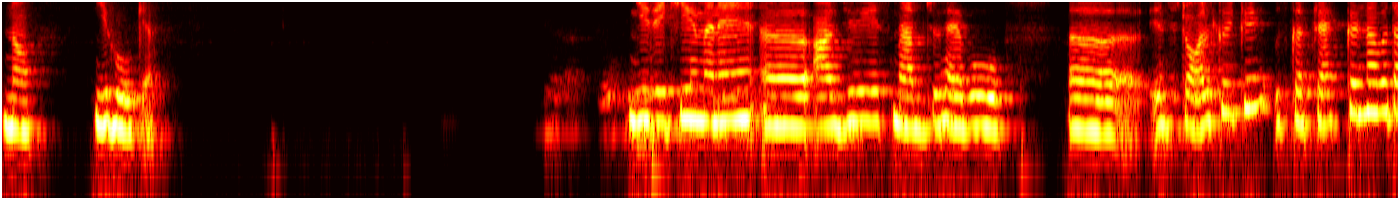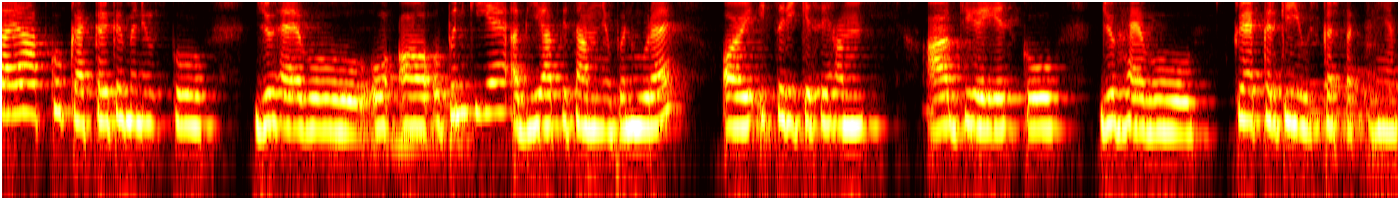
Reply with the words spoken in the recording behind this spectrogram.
ना ये हो गया। ये देखिए मैंने Arc G I S map जो है वो इंस्टॉल करके उसका क्रैक करना बताया आपको। क्रैक करके मैंने उसको जो है वो ओपन किया है। अभी आपके सामने ओपन हो रहा है और इस तरीके से हम आर्क जी आई एस को जो है वो क्रैक करके यूज़ कर सकते हैं।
